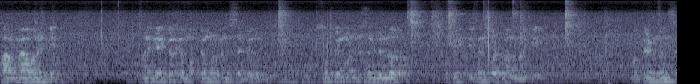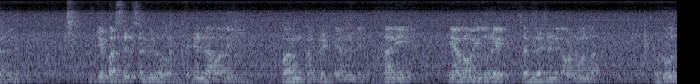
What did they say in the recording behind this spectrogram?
ఫార్మ్ అవ్వాలంటే మనకి యాక్చువల్గా ముప్పై మూడు మంది సభ్యులు. ముప్పై మూడు మంది సభ్యుల్లో ఒక వ్యక్తి చనిపోవడం వల్ల మనకి ముప్పై రెండు మంది సభ్యులు. ఫిఫ్టీ పర్సెంట్ సభ్యులు అటెండ్ అవ్వాలి. ఫారం కంప్లీట్ చేయాలంటే. కానీ కేవలం ఐదుగురే సభ్యులు అటెండ్ కావడం వల్ల రూల్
